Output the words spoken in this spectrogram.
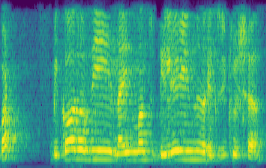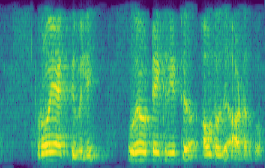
But because of the nine months delay in execution, proactively, we have taken it out of the order book.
